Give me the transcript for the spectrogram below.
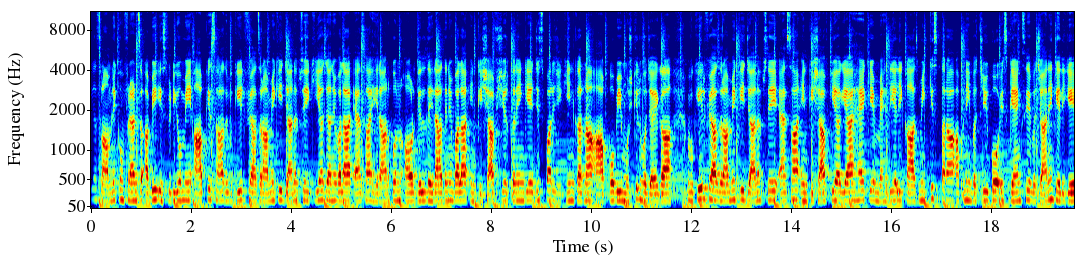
असलम फ्रेंड्स अभी इस वीडियो में आपके साथ वकील फ़याज़रामी की जानब से किया जाने वाला ऐसा हैरान कन और दिल दहला देने वाला इंकशाफ शेयर करेंगे, जिस पर यकीन करना आपको भी मुश्किल हो जाएगा। वकील फ़याज़रामी की जानब से ऐसा इंकशाफ किया गया है कि मेहदी अली काजमी किस तरह अपनी बच्ची को इस गैंग से बचाने के लिए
